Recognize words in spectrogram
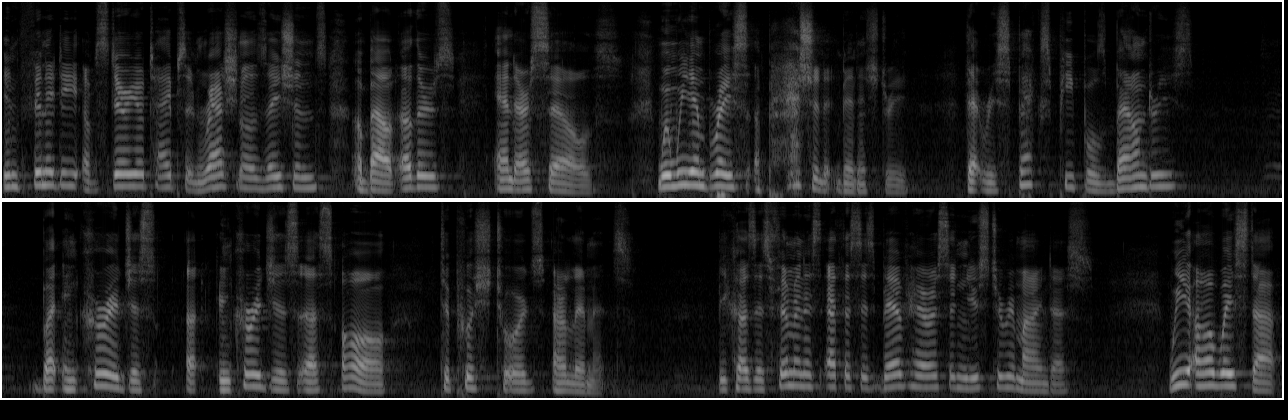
infinity of stereotypes and rationalizations about others and ourselves. When we embrace a passionate ministry that respects people's boundaries but encourages, uh, encourages us all to push towards our limits. Because as feminist ethicist Bev Harrison used to remind us, we always stop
